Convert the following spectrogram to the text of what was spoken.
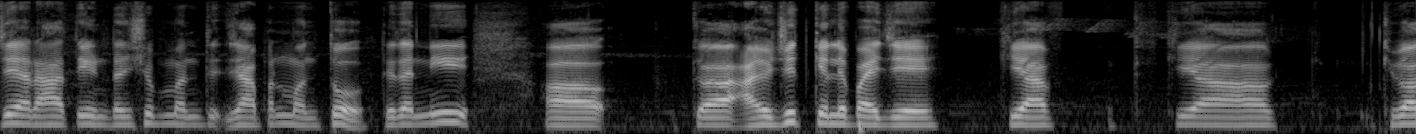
जे राहते इंटर्नशिप म्हणते जे आपण म्हणतो ते त्यांनी क- आयोजित केले पाहिजे. की की किंवा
